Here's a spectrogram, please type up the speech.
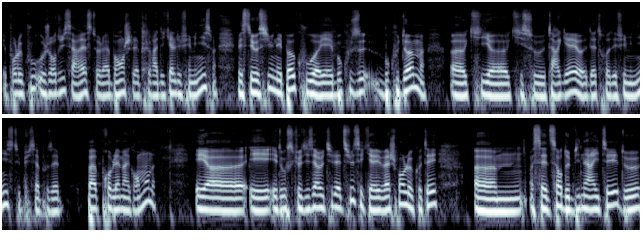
et pour le coup aujourd'hui ça reste la branche la plus radicale du féminisme. Mais c'était aussi une époque où il y avait beaucoup beaucoup d'hommes qui qui se targuaient d'être des féministes et puis ça posait pas problème à grand monde. Et, euh, et, et donc ce que disait Rutil là-dessus c'est qu'il y avait vachement le côté euh, cette sorte de binarité de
